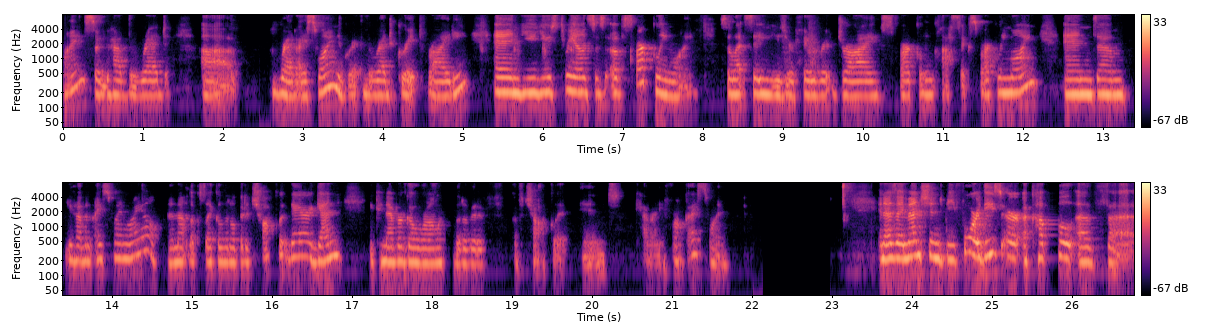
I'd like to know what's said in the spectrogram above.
wine. So you have the red, uh, red ice wine, the, the red grape variety, and you use three ounces of sparkling wine. So let's say you use your favorite dry, sparkling, classic sparkling wine, and um, you have an ice wine royale. And that looks like a little bit of chocolate there. Again, you can never go wrong with a little bit of, of chocolate and Cabernet Franc ice wine. And as I mentioned before, these are a couple of uh,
